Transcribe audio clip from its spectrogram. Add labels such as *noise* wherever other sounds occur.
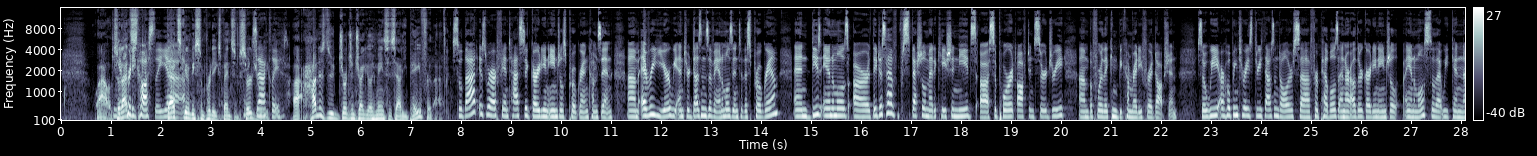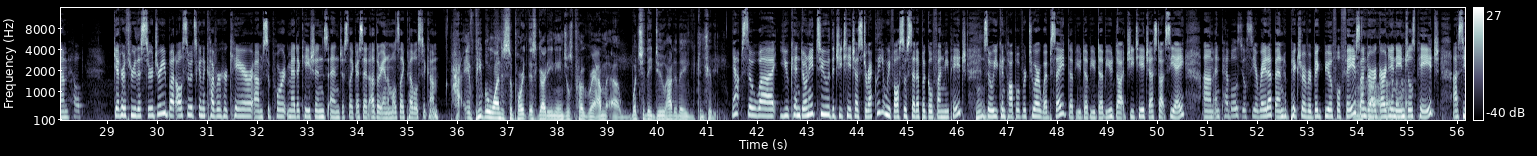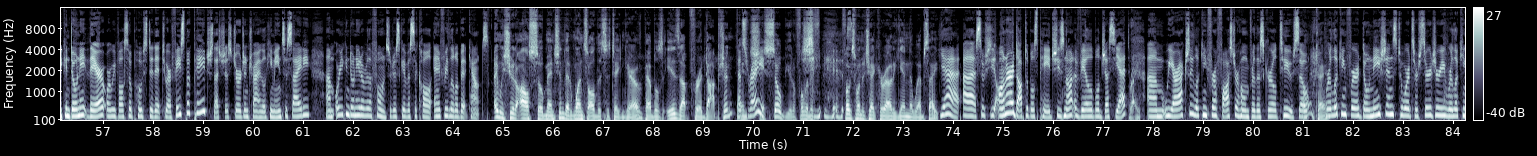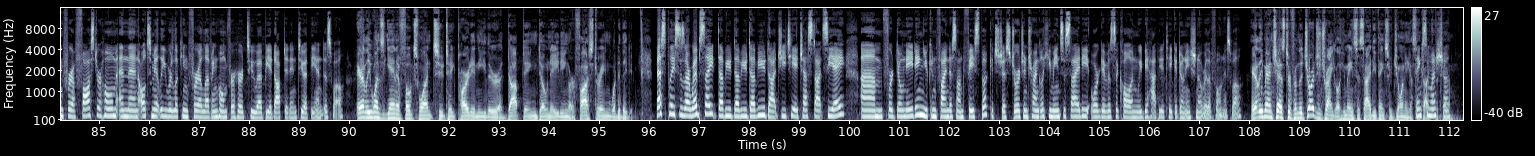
Wow, Can get pretty costly, yeah. that's going to be some pretty expensive surgery. Exactly. Uh, how does the Georgian Triangle Humane Society pay for that? So that is where our fantastic Guardian Angels program comes in. Um, every year we enter dozens of animals into this program, and these animals are they just have special medication needs, uh, support, often surgery um, before they can become ready for adoption. So we are hoping to raise three thousand dollars uh, for Pebbles and our other Guardian Angel animals, so that we can um, help. Get her through this surgery, but also it's going to cover her care, um, support, medications, and just like I said, other animals like Pebbles to come. If people want to support this Guardian Angels program, uh, what should they do? How do they contribute? Yeah, so uh, you can donate to the GTHS directly. We've also set up a GoFundMe page. So you can pop over to our website, www.gths.ca. Um, and Pebbles, you'll see a write up and a picture of her big, beautiful face under our *laughs* Guardian Angels page. Uh, so you can donate there, or we've also posted it to our Facebook page. That's just Georgian Triangle Humane Society. Um, or you can donate over the phone. So just give us a call. Every little bit counts. And we should also mention that once all this is taken care of, Pebbles is up for adoption. That's and right. She's so beautiful. And *laughs* if folks want to check her out again, the website. Yeah, uh, so she's on our adoptables page. She's not available just yet. Right. Um, we are actually looking for a foster home for this girl too. So Oh, okay. we're looking for donations towards her surgery. We're looking for a foster home, and then ultimately we're looking for a loving home for her to uh, be adopted into at the end as well. Ayrlea, once again, if folks want to take part in either adopting, donating, or fostering, what do they do? Best place is our website, www.gths.ca. Um, for donating, you can find us on Facebook. It's just Georgian Triangle Humane Society, or give us a call, and we'd be happy to take a donation over the phone as well. Ayrlea Manchester from the Georgian Triangle Humane Society, thanks for joining us. Thanks so much, John. Town.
